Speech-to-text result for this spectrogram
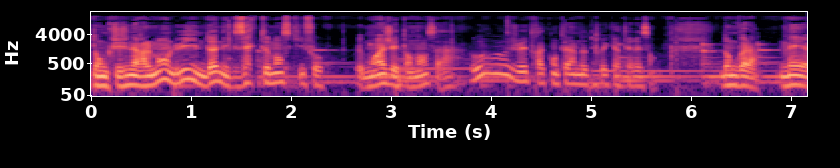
Donc, généralement, lui, il me donne exactement ce qu'il faut. moi, j'ai tendance à, ouh, je vais te raconter un autre truc intéressant. Donc voilà. Mais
